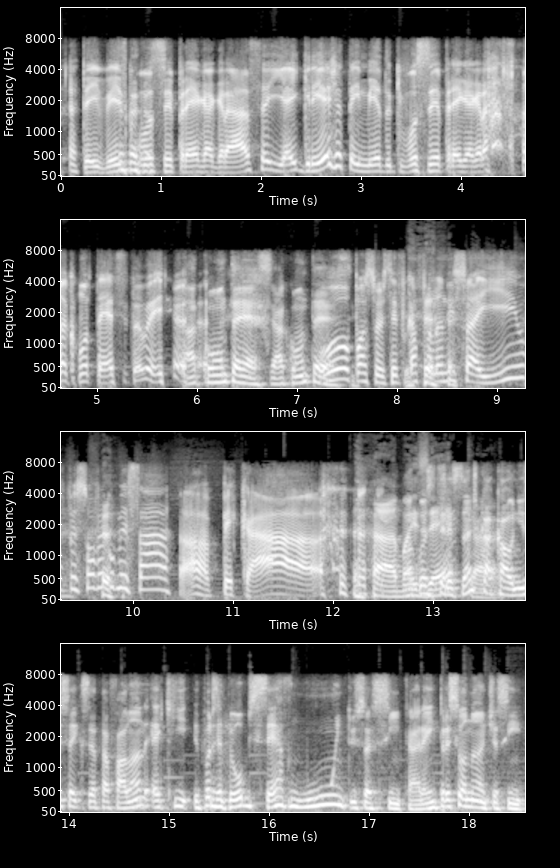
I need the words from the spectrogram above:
Tem vezes que você prega a graça e a igreja tem medo que você pregue a graça. Acontece também. Acontece, acontece. Ô, pastor, você ficar falando isso aí, o pessoal vai começar a pecar. Ah, Uma coisa é, interessante, cara. Cacau, nisso aí que você tá falando, é que, por exemplo, eu observo muito isso assim, cara. É impressionante, assim,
